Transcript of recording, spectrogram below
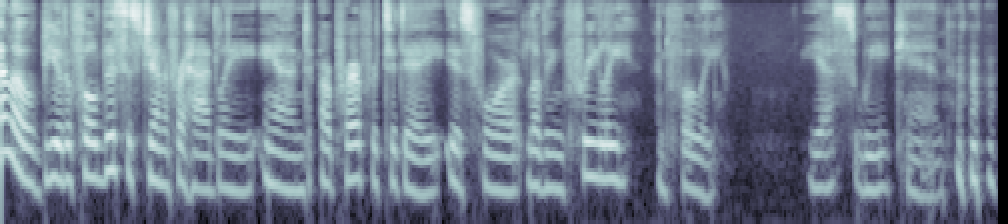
Hello, beautiful. This is Jennifer Hadley, and our prayer for today is for loving freely and fully. Yes, we can.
